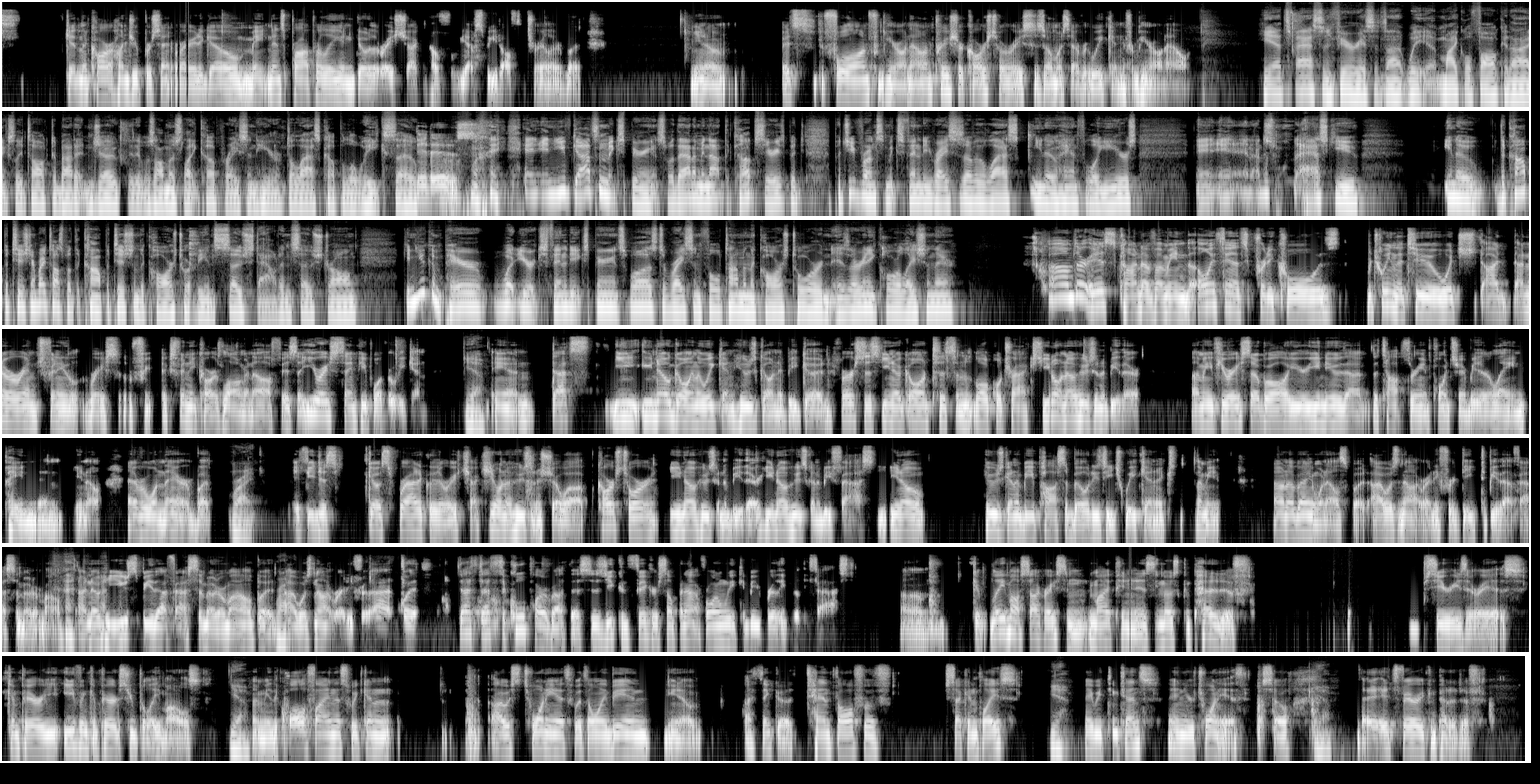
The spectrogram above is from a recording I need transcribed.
getting the car 100% ready to go, maintenance properly, and go to the racetrack, and hopefully we have speed off the trailer. But you know, it's full on from here on out. I'm pretty sure Cars Tour races almost every weekend from here on out. Yeah, it's fast and furious. It's not. We, Michael Falk and I actually talked about it and joked that it was almost like cup racing here the last couple of weeks. So it is, and, and you've got some experience with that. I mean, not the Cup Series, but but you've run some Xfinity races over the last you know handful of years. And, and, and I just wanted to ask you, you know, the competition. Everybody talks about the competition, the cars tour being so stout and so strong. Can you compare what your Xfinity experience was to racing full time in the cars tour? And is there any correlation there? Um, there is kind of. I mean, the only thing that's pretty cool is between the two, which I, I never ran Xfinity race Xfinity cars long enough, is that you race the same people every weekend. Yeah. And that's you you know going the weekend who's going to be good versus, you know, going to some local tracks. You don't know who's going to be there. I mean, if you race Sobo all year, you knew that the top three in points are going to be there, Lane, Peyton, and, you know, everyone there. But right. if you just go sporadically to racetracks, you don't know who's going to show up. Cars Tour, you know who's going to be there. You know who's going to be fast. You know who's going to be possibilities each weekend. I mean, I don't know about anyone else, but I was not ready for Deke to be that fast in motor mile. I know he used to be that fast in motor mile, but right. I was not ready for that. But that's that's the cool part about this is you can figure something out for one week and be really really fast. Um, late model stock racing, in my opinion, is the most competitive series there is. Compare even compared to super late models. Yeah, I mean the qualifying this weekend, I was twentieth with only being you know I think a tenth off of second place. Yeah. Maybe two tenths, and you're 20th. So yeah. it's very competitive.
